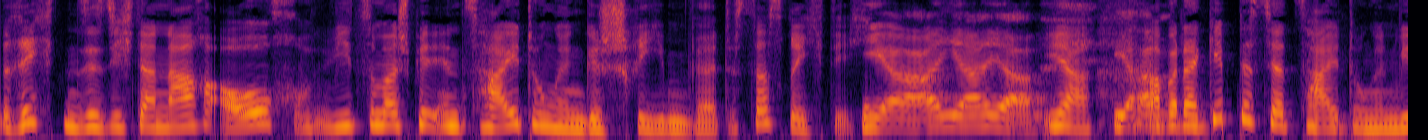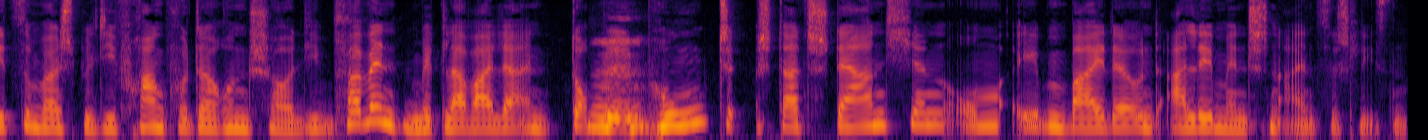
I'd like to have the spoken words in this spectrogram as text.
richten Sie sich danach auch, wie zum Beispiel in Zeitungen geschrieben wird. Ist das richtig? Ja, ja, ja. Ja, Wir aber da gibt es ja Zeitungen, wie zum Beispiel die Frankfurter Rundschau, die verwenden mittlerweile einen Doppelpunkt mhm. statt Sternchen, um eben beide und alle Menschen einzuschließen.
